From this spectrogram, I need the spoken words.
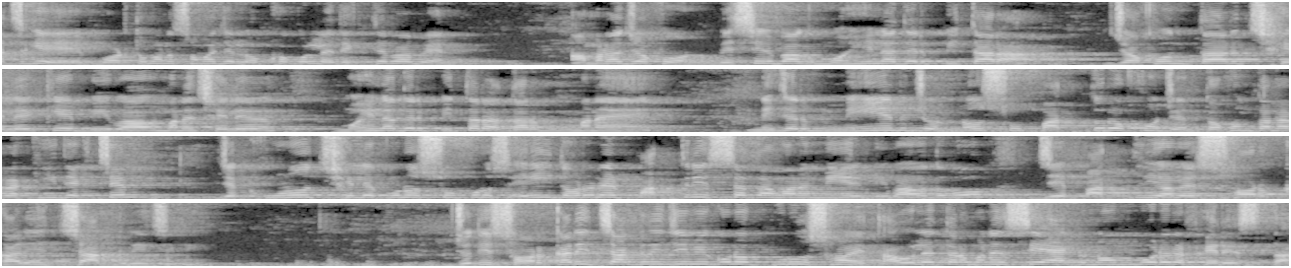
আজকে বর্তমান সমাজে লক্ষ্য করলে দেখতে পাবেন, আমরা যখন বেশিরভাগ মহিলাদের পিতারা যখন তার ছেলেকে বিবাহ মানে ছেলে, মহিলাদের পিতারা তার মানে নিজের মেয়ের জন্য সুপাত্র খোঁজেন, তখন তারা কি দেখছেন? যে কোনো ছেলে, কোনো সুপুরুষ এই ধরনের পাত্রীর সাথে আমার মেয়ের বিবাহ দেবো, যে পাত্রী হবে সরকারি চাকরিজীবী। যদি সরকারি চাকরিজীবী কোনো পুরুষ হয়, তাহলে তার মানে সে এক নম্বরের ফেরেস্তা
